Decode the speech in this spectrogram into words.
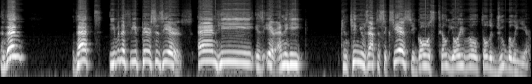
And then that, even if he pierces ears and he is ear and he continues after six years, he goes till Yovel, till the Jubilee year.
